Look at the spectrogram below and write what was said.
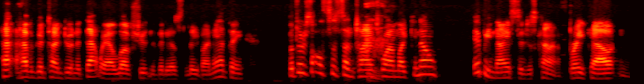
ha- have a good time doing it that way. I love shooting the videos, Levi and Anthony, but there's also some times where I'm like, you know, it'd be nice to just kind of break out and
